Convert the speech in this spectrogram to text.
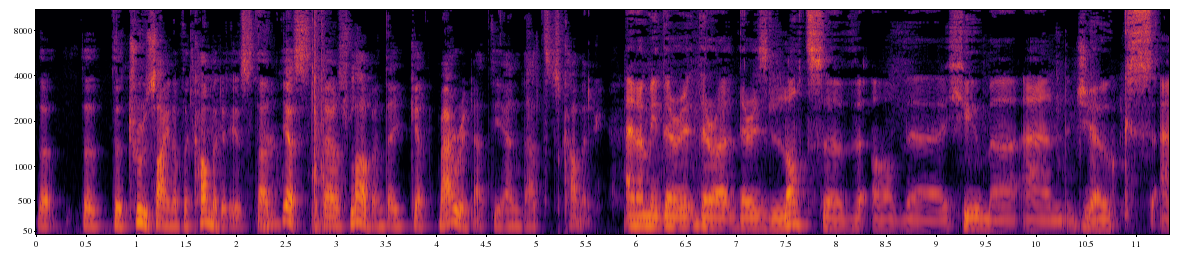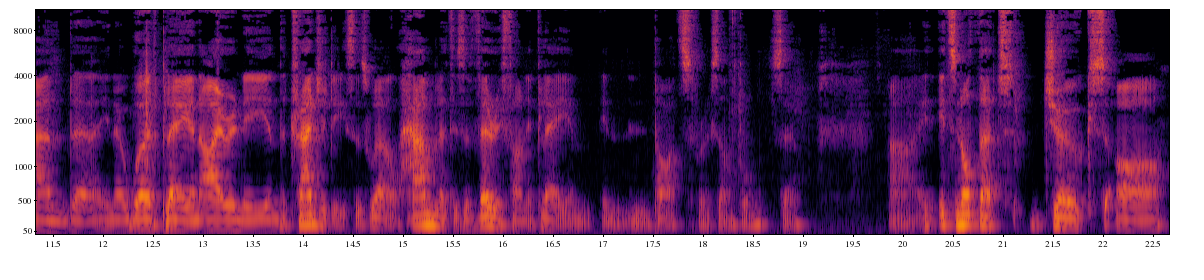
the the, the true sign of the comedy is that yes, there's love and they get married at the end. That's comedy. And I mean, there there are there is lots of of uh, humor and jokes and uh, you know wordplay and irony and the tragedies as well. Hamlet is a very funny play in in, in parts, for example. So uh, it, it's not that jokes are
